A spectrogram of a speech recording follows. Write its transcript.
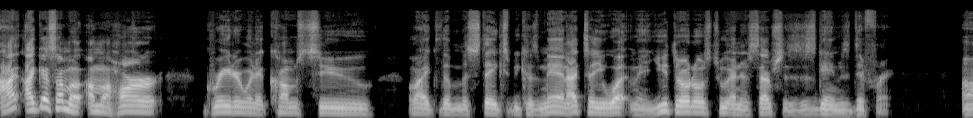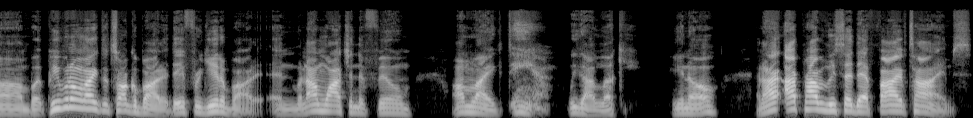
I, I guess I'm a I'm a hard grader when it comes to like the mistakes because man, I tell you what, man, you throw those two interceptions, this game is different. Um, but people don't like to talk about it, they forget about it. And when I'm watching the film, I'm like, damn, we got lucky, you know. And I, I probably said that five times,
